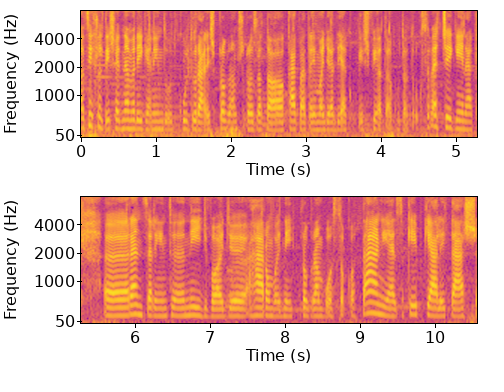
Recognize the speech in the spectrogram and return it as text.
Az Ihletés egy nem régen indult kulturális programsorozata a Kárpátai Magyar Diákok és Fiatal Kutatók Szövetségének. Rendszerint négy vagy három vagy négy programból szokott állni, ez a képkiállítás,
